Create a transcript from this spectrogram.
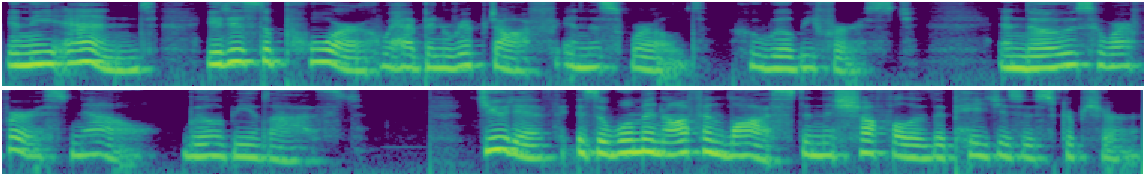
In the end, it is the poor who have been ripped off in this world who will be first, and those who are first now will be last. Judith is a woman often lost in the shuffle of the pages of Scripture.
